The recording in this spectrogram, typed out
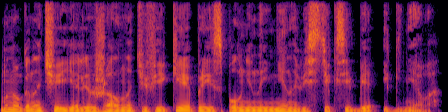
Много ночей я лежал на тюфяке, преисполненный ненависти к себе и гнева.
